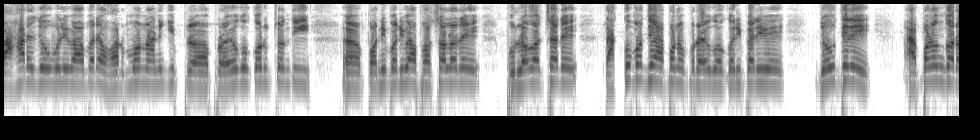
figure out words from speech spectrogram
ବାହାରେ ଯେଉଁଭଳି ଭାବରେ ହରମୋନ୍ ଆଣିକି ପ୍ର- ପ୍ରୟୋଗ କରୁଛନ୍ତି ପନିପରିବା ଫସଲରେ ଫୁଲ ଗଛରେ ତାକୁ ମଧ୍ୟ ଆପଣ ପ୍ରୟୋଗ କରିପାରିବେ। ଯେଉଁଥିରେ ଆପଣଙ୍କର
